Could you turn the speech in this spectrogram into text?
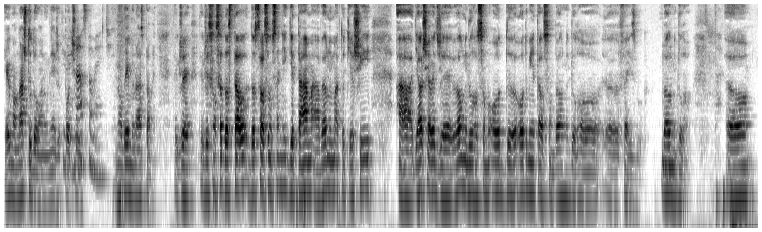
ja ju mám naštudovanú, nie, že Ty počul. No, viem ju pamäť. Takže, takže som sa dostal, dostal som sa niekde tam a veľmi ma to teší. A ďalšia vec, že veľmi dlho som od, odmietal som veľmi dlho e, Facebook. Veľmi mm. dlho. E,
